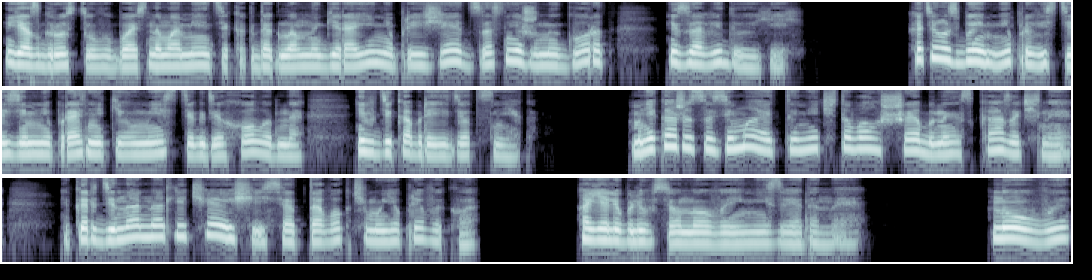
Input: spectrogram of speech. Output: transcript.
Я с грустью улыбаюсь на моменте, когда главная героиня приезжает в заснеженный город и завидую ей. Хотелось бы и мне провести зимние праздники в месте, где холодно, и в декабре идет снег. Мне кажется, зима — это нечто волшебное, сказочное и кардинально отличающееся от того, к чему я привыкла. А я люблю все новое и неизведанное. Но, увы,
